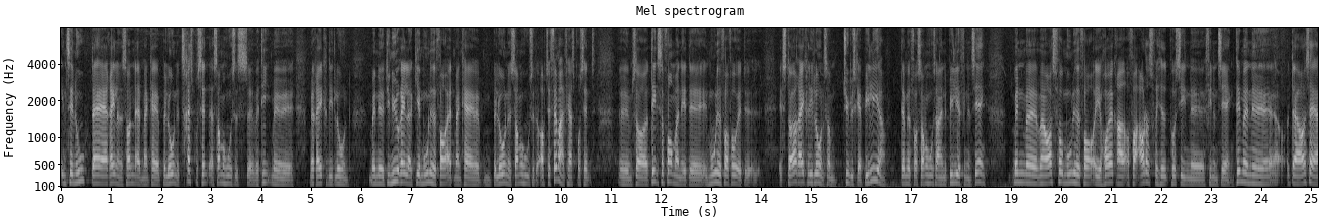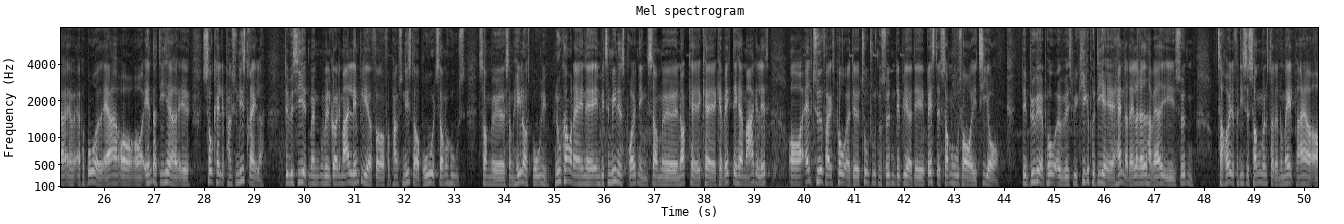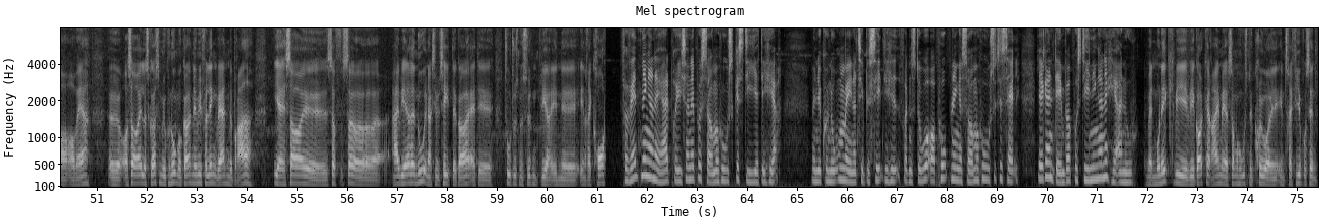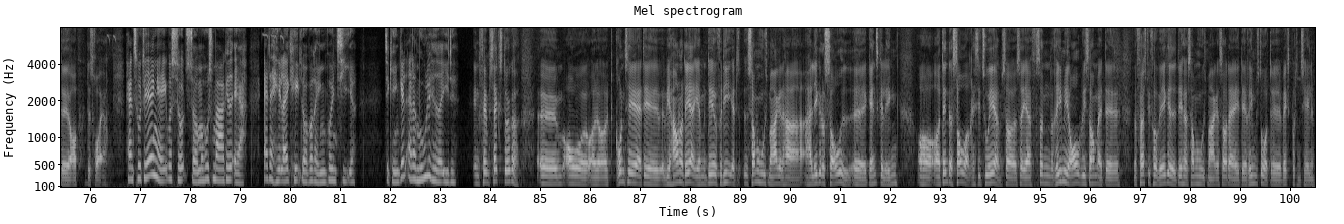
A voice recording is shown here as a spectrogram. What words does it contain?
Indtil nu der er reglerne sådan, at man kan belåne 60% af sommerhusets øh, værdi med, med realkreditlån. Men øh, de nye regler giver mulighed for, at man kan øh, belåne sommerhuset op til 75 procent. Så dels så får man et, et mulighed for at få et, et større realkreditlån, som typisk er billigere. Dermed får sommerhusejerne billigere finansiering. Men man har også få mulighed for i højere grad at få afdragsfrihed på sin øh, finansiering. Det, man, øh, der også er, er på bordet, er at, at ændre de her øh, såkaldte pensionistregler, det vil sige, at man vil gøre det meget lempeligere for, for pensionister at bruge et sommerhus som, øh, som helårsbolig. Nu kommer der en, øh, en vitaminindsprøjtning, som øh, nok kan, kan, kan vække det her marked lidt, og alt tyder faktisk på, at øh, 2017 det bliver det bedste sommerhusår i 10 år. Det bygger jeg på, at hvis vi kigger på de handler, der allerede har været i 17, tager højde for de sæsonmønstre, der normalt plejer at, at være, øh, og så ellers gør, som økonomer gør, nemlig forlænge verden med brædder, ja, så, øh, så, så har vi allerede nu en aktivitet, der gør, at øh, 2017 bliver en, øh, en rekord. Forventningerne er, at priserne på sommerhus skal stige det her. Men økonomen maner til besindighed, for den store ophobning af sommerhuse til salg lægger en dæmper på stigningerne her og nu. Men må ikke vi, vi godt kan regne med, at sommerhusene kryber en 3-4 procent øh, op, det tror jeg. Hans vurdering af, hvor sundt sommerhusmarkedet er, er der heller ikke helt op at ringe på en tier. Til gengæld er der muligheder i det en 5-6 stykker. Øh, og, og, og grund til, at det, vi havner der, jamen det er jo fordi, at sommerhusmarkedet har, har ligget og sovet øh, ganske længe. Og, og den, der sover, restituerer. Så, så jeg er sådan rimelig overbevist om, at øh, når først vi får vækket det her sommerhusmarked, så er der et øh, rimelig stort øh, vækstpotentiale.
